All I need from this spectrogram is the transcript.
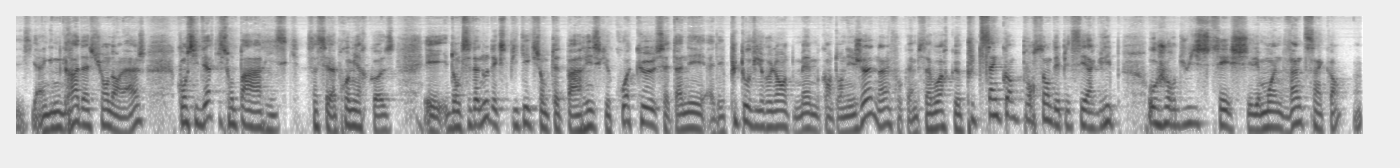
il y a une gradation dans l'âge, considèrent qu'ils sont pas à risque. Ça c'est la première cause. Et donc c'est à nous d'expliquer qu'ils sont peut-être pas à risque, quoique cette année elle est plutôt virulente même quand on est jeune. hein. Il faut quand même savoir que plus de 50% des PCR grippe aujourd'hui c'est chez les moins de 25 ans. hein.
